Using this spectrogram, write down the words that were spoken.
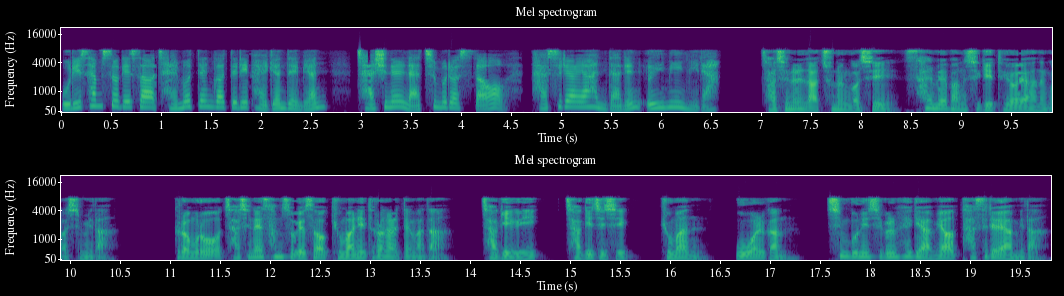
우리 삶 속에서 잘못된 것들이 발견되면 자신을 낮춤으로써 다스려야 한다는 의미입니다. 자신을 낮추는 것이 삶의 방식이 되어야 하는 것입니다. 그러므로 자신의 삶 속에서 교만이 드러날 때마다 자기의, 자기 지식, 교만, 우월감, 신분의식을 회개하며 다스려야 합니다.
